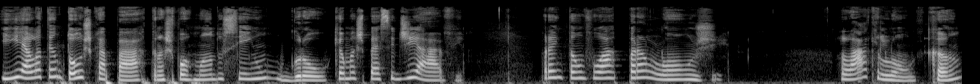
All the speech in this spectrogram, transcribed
E ela tentou escapar, transformando-se em um grow, que é uma espécie de ave, para então voar para longe. Lak Long Khan,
